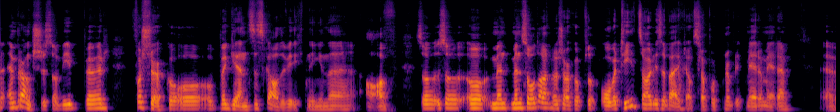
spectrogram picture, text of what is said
en bransje som vi bør forsøke å, å begrense skadevirkningene av. Så, så, og, men, men, så da, Lars Jakob, over tid så har disse bærekraftsrapportene blitt mer og mer eh,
